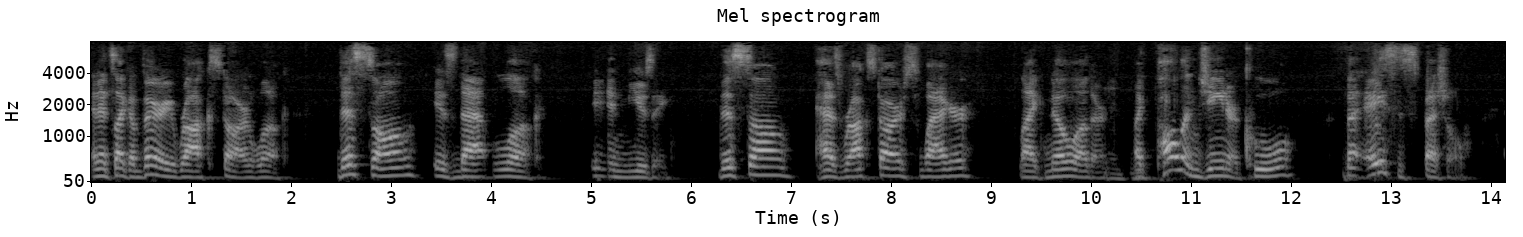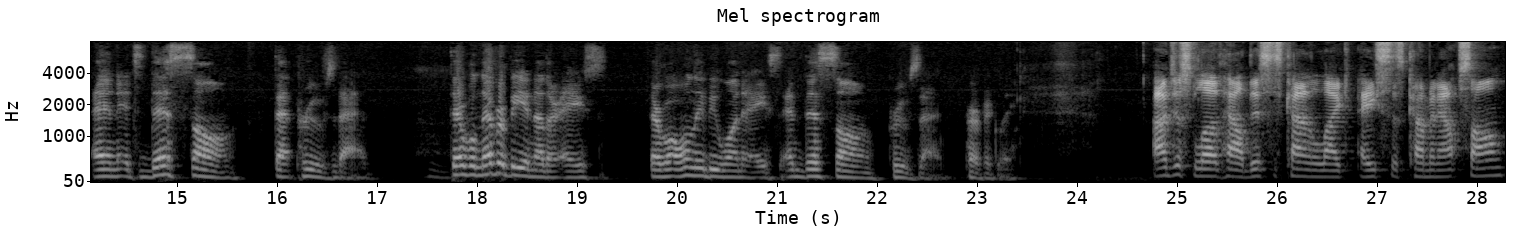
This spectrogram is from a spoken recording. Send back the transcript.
and it's like a very rock star look. This song is that look in music. This song has rock star swagger like no other. Mm-hmm. Like Paul and Gene are cool, but Ace is special, and it's this song that proves that. There will never be another Ace. There will only be one Ace, and this song proves that perfectly. I just love how this is kind of like Ace's coming out song.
